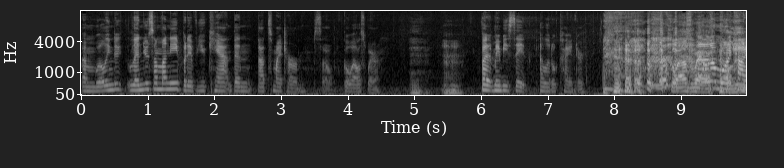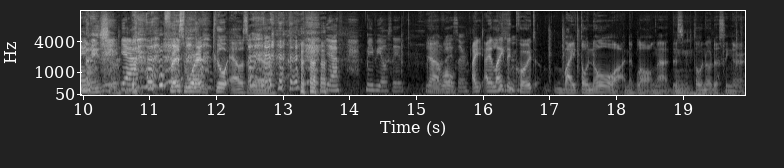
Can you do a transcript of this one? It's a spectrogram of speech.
am willing to lend you some money, but if you can't, then that's my term. So go elsewhere. Mm-hmm. But maybe say it a little kinder. go elsewhere. a little more a little kind. Nicer. Yeah. First word, go elsewhere. yeah, maybe I'll say it. Yeah, well. I, I like the quote by Tono, uh, the, uh, mm. Tono the singer,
